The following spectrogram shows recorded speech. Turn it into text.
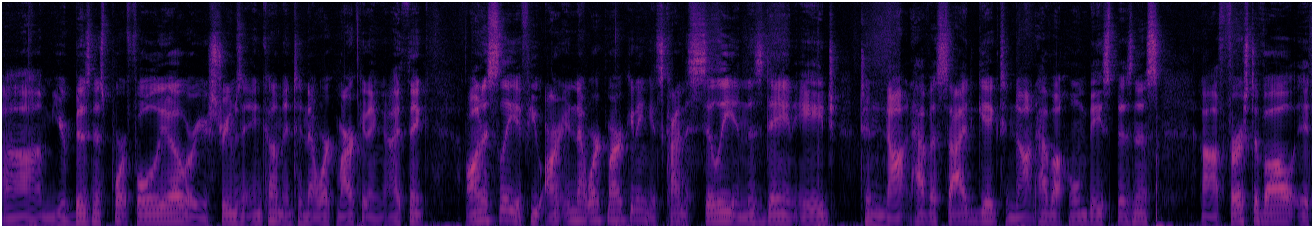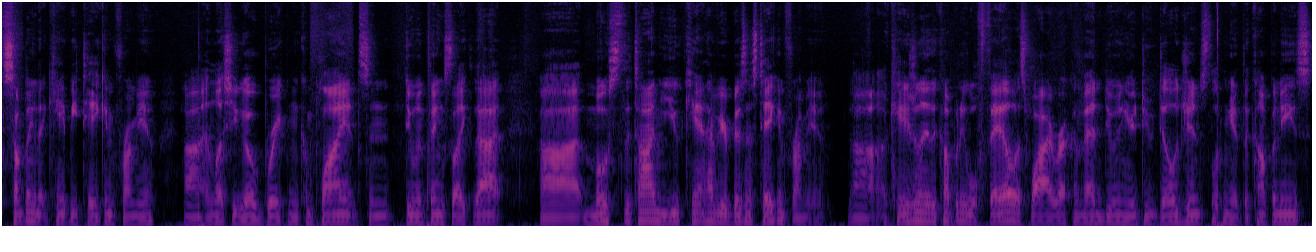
um, your business portfolio or your streams of income into network marketing. I think honestly, if you aren't in network marketing, it's kind of silly in this day and age to not have a side gig, to not have a home based business. Uh, first of all, it's something that can't be taken from you uh, unless you go breaking compliance and doing things like that. Uh, most of the time, you can't have your business taken from you. Uh, occasionally, the company will fail. That's why I recommend doing your due diligence, looking at the companies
